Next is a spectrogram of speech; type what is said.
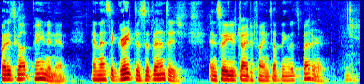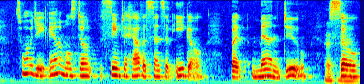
but it's got pain in it, and that's a great disadvantage. And so you try to find something that's better. Swamiji, animals don't seem to have a sense of ego, but men do. That's so,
